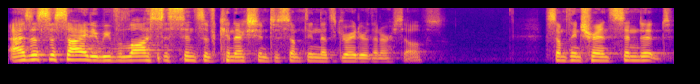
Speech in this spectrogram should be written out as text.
as a society, we've lost a sense of connection to something that's greater than ourselves, something transcendent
